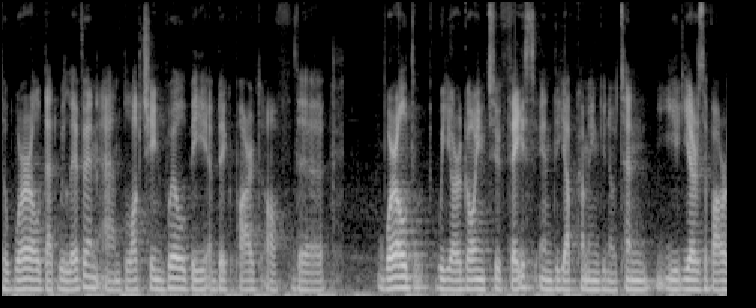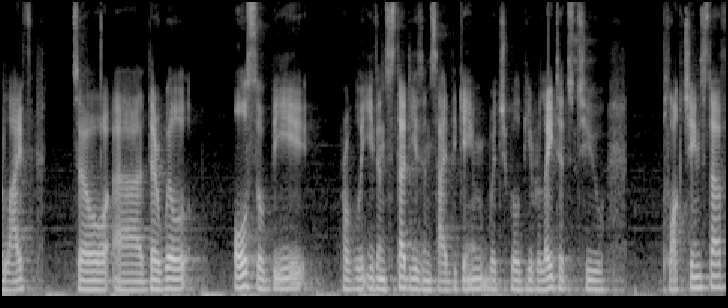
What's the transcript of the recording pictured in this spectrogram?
the world that we live in and blockchain will be a big part of the world we are going to face in the upcoming you know 10 years of our life. So uh, there will also be probably even studies inside the game which will be related to blockchain stuff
